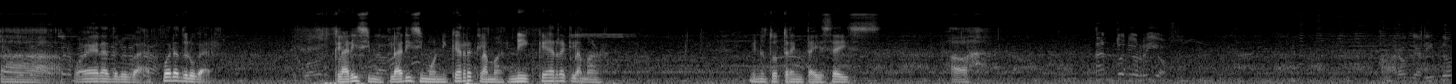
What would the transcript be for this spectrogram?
Ah, fuera de lugar, fuera de lugar. Clarísimo, clarísimo, ni que reclamar, ni que reclamar. Minuto 36. Ah, Antonio Ríos. Aaron Galindo.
